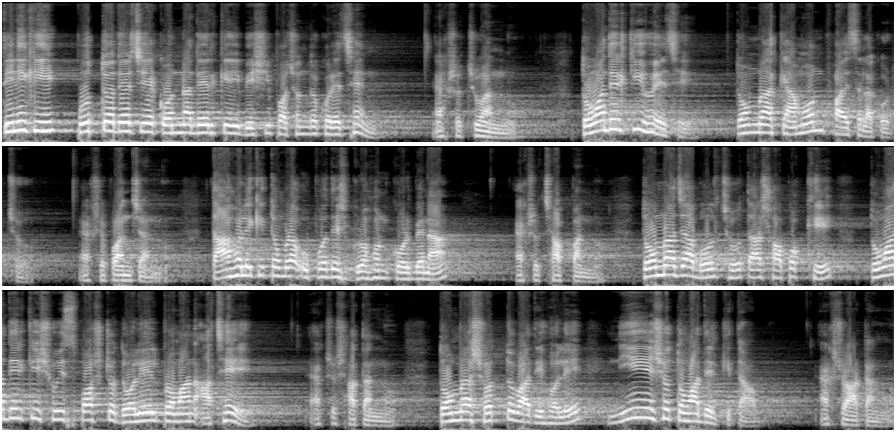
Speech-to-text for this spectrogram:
তিনি কি পুত্রদের চেয়ে কন্যাদেরকেই বেশি পছন্দ করেছেন? একশো চুয়ান্ন। তোমাদের কি হয়েছে? তোমরা কেমন ফয়সলা করছ? একশো পঞ্চান্ন। তাহলে কি তোমরা উপদেশ গ্রহণ করবে না? একশো ছাপ্পান্ন। তোমরা যা বলছো তার সপক্ষে তোমাদের কি সুস্পষ্ট দলিল প্রমাণ আছে? একশো সাতান্ন। তোমরা সত্যবাদী হলে নিয়ে এসো তোমাদের কিতাব। একশো আটান্ন।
